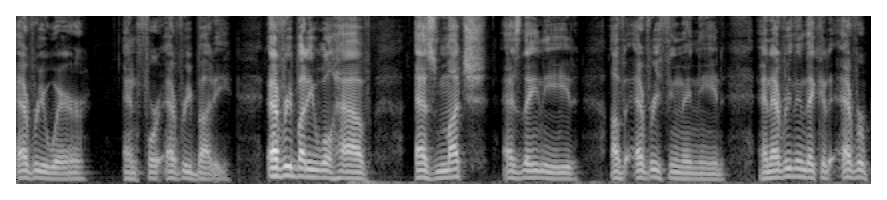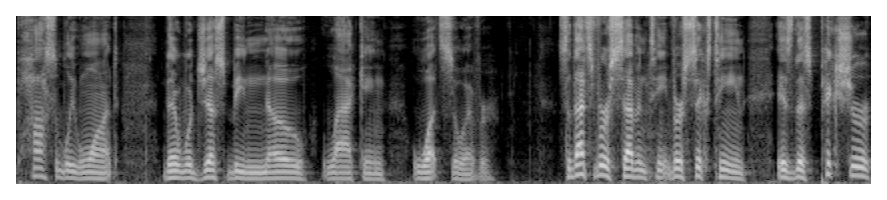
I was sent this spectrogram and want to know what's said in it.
everywhere and for everybody. Everybody will have as much as they need of everything they need and everything they could ever possibly want. There will just be no lacking whatsoever. So that's verse 17. Verse 16 is this picture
